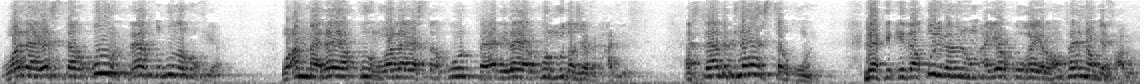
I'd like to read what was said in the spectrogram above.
ولا يسترقون. لا يطلبون الرقية. وأما لا يرقون ولا يسترقون فهذه لا يرقون مدرجة في الحديث. الثابت لا يسترقون. لكن إذا طلب منهم أن يرقوا غيرهم فإنهم يفعلون.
